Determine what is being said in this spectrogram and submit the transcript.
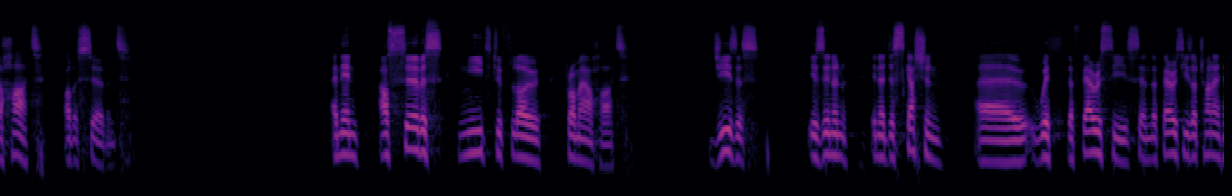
The heart of a servant. And then our service needs to flow from our heart. Jesus is in, an, in a discussion uh, with the Pharisees, and the Pharisees are trying to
